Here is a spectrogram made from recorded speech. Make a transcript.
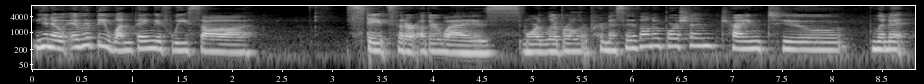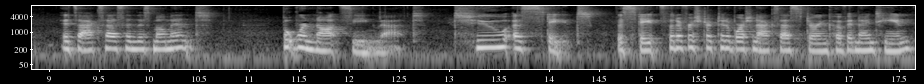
You know, it would be one thing if we saw states that are otherwise more liberal or permissive on abortion trying to limit its access in this moment, but we're not seeing that. To a state, the states that have restricted abortion access during COVID 19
